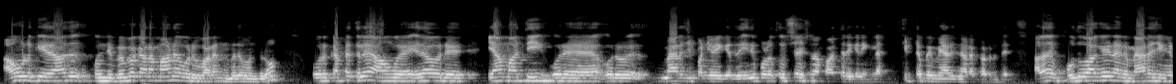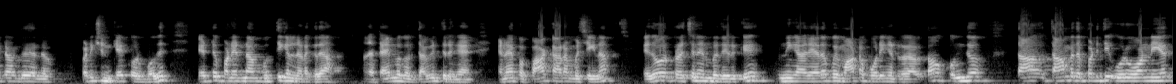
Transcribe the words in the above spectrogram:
அவங்களுக்கு ஏதாவது கொஞ்சம் விவகாரமான ஒரு வரன் என்பது வந்துடும் ஒரு கட்டத்துல அவங்க ஏதாவது ஒரு ஏமாத்தி ஒரு ஒரு மேரேஜ் பண்ணி வைக்கிறது இது போல சுச்சுவேஷன்லாம் பார்த்துருக்கிறீங்களா? கிட்ட போய் மேரேஜ் நடக்கிறது அதாவது பொதுவாகவே நாங்கள் மேரேஜ் கிட்ட வந்து அந்த ப்ரடிக்ஷன் கேட்க வரும்போது எட்டு பன்னெண்டாம் புத்திகள் நடக்குதா? அந்த டைமை கொஞ்சம் தவிர்த்துருங்க. ஏன்னா இப்போ பார்க்க ஆரம்பிச்சீங்கன்னா ஏதோ ஒரு பிரச்சனை என்பது இருக்குது நீங்கள் அதை எதை போய் மாட்ட போறீங்கன்ற அர்த்தம். கொஞ்சம் தா தாமதப்படுத்தி ஒரு ஒன் இயர்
